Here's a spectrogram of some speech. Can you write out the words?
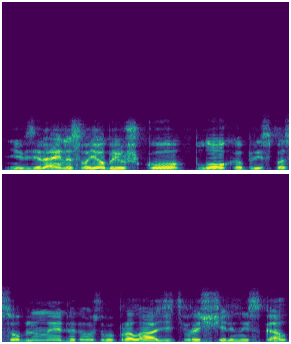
Невзирая на свое брюшко, плохо приспособленное для того, чтобы пролазить в расщелины скал,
